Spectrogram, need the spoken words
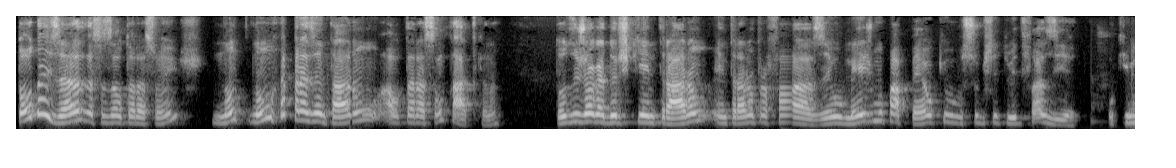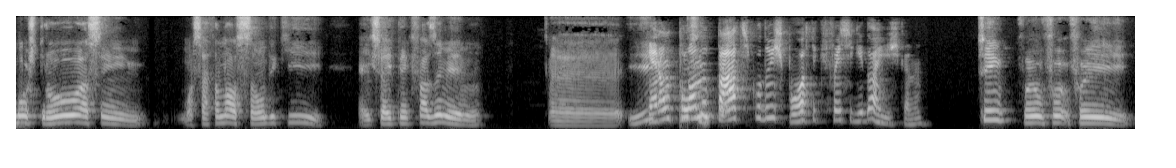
Todas elas, essas alterações não, não representaram alteração tática, né? Todos os jogadores que entraram, entraram para fazer o mesmo papel que o substituído fazia. O que mostrou, assim, uma certa noção de que é isso aí que tem que fazer mesmo. Né? É, e, Era um plano enfim, tático do esporte que foi seguido à risca, né? Sim, foi, foi, foi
